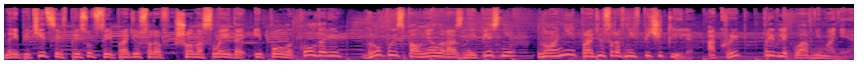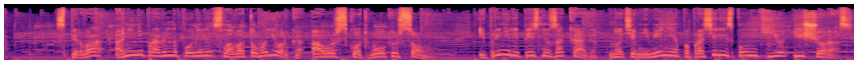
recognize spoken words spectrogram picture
На репетиции в присутствии продюсеров Шона Слейда и Пола Колдери группа исполняла разные песни, но они продюсеров не впечатлили, а Крип привлекла внимание. Сперва они неправильно поняли слова Тома Йорка «Our Scott Walker Song» и приняли песню за кавер, но тем не менее попросили исполнить ее еще раз.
